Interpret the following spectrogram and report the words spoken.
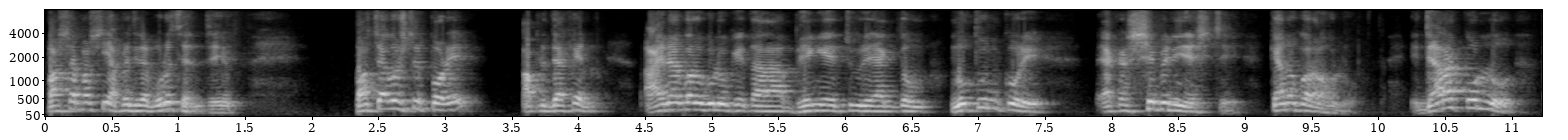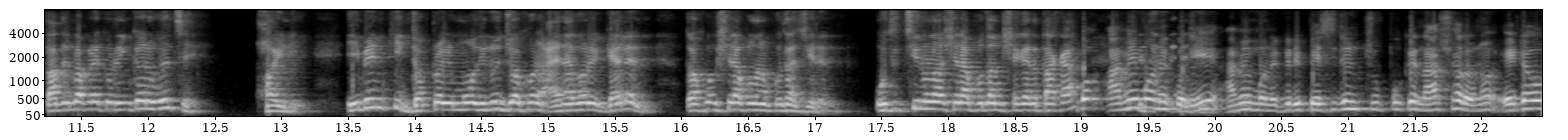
পাশাপাশি আপনি যেটা বলেছেন যে, পাঁচ আগস্টের পরে আপনি দেখেন, আয়নাগরগুলোকে তারা ভেঙে চুরে একদম নতুন করে একটা শেপে নিয়ে এসছে। কেন করা হলো? যারা করল, তাদের ব্যাপারে কোনো ইনকোয়ারি হয়েছে? হয়নি। ইভেন কি ডক্টর মোদিনুর যখন আয়নাগরে গেলেন তখন সেনাপ্রধান কোথায় ছিলেন? উচিত ছিল না সেনাপ্রধান সেখানে থাকা? আমি মনে করি আমি মনে করি প্রেসিডেন্ট চুপুকে না সরানো এটাও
